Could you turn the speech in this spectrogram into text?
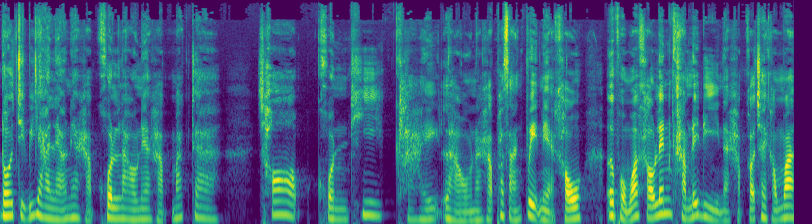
โดยจิตวิทยาแล้วเนี่ยครับคนเราเนี่ยครับมักจะชอบคนที่คล้ายเรานะครับ ภาษาอังกฤษเนี่ยเขาเออผมว่าเขาเล่นคำได้ดีนะครับ เขาใช้คำว่า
